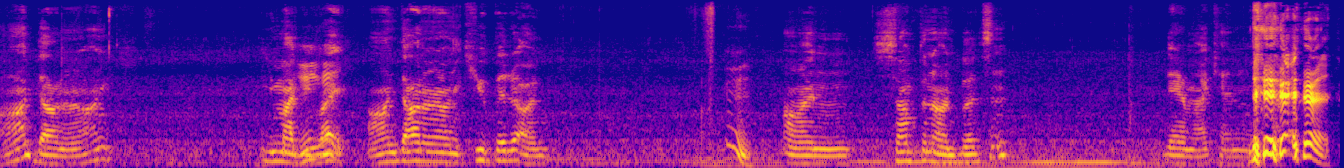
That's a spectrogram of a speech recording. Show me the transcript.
on Donner, on. You might be Mhm. right. On Donner, on Cupid, on Hmm. on something on Blitzen. Damn, I can't. Even.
